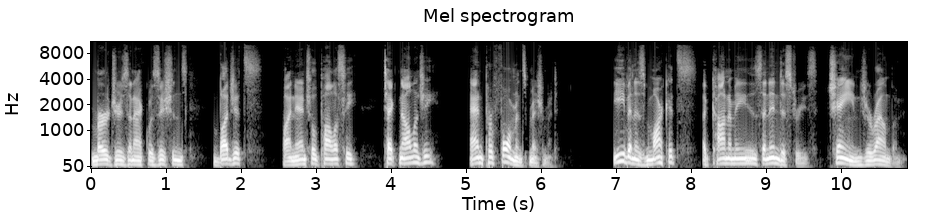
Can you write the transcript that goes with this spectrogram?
mergers and acquisitions, budgets, financial policy, technology, and performance measurement even as markets, economies, and industries change around them.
